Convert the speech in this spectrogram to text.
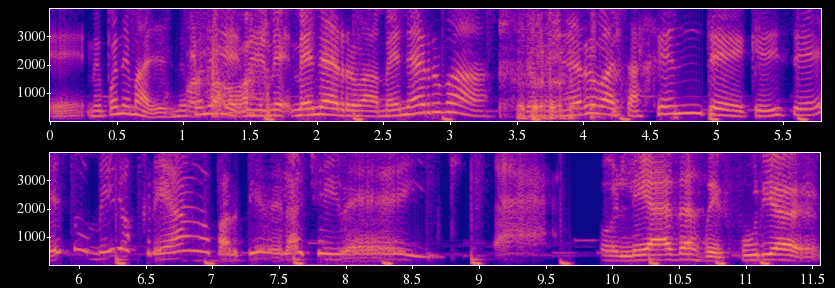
eh, me pone mal, me pone, me, me- me enerva, me enerva, pero me enerva esa gente que dice, es un virus creado a partir del HIV. y-". Oleadas de furia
